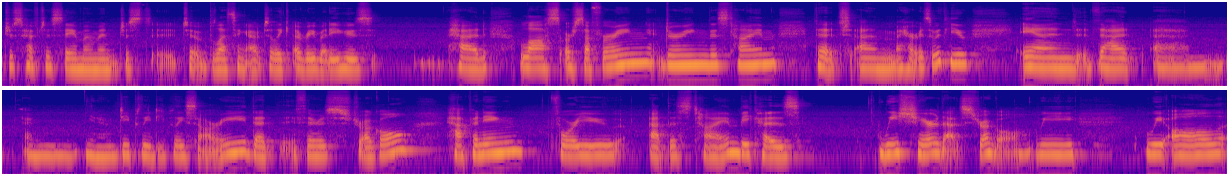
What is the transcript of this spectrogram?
just have to say a moment just uh, to blessing out to like everybody who's had loss or suffering during this time, that um, my heart is with you, and that um, I'm, you know, deeply, deeply sorry that if there's struggle happening for you at this time, because we share that struggle. We we all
